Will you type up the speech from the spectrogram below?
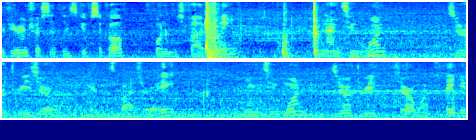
If you're interested, please give us a call. Phone number is 508 921 0301. Again, that's 508 921 0301. Thank you.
